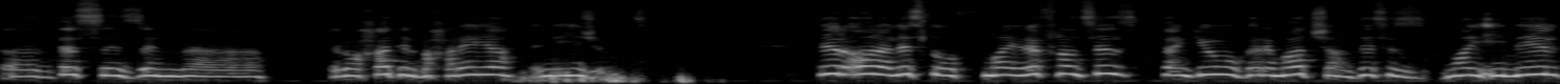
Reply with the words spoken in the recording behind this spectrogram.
Uh, this is in uh, الواحات البحرية in Egypt. Here are a list of my references. Thank you very much. And this is my email.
